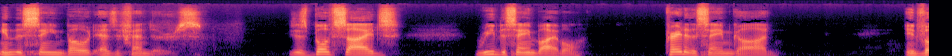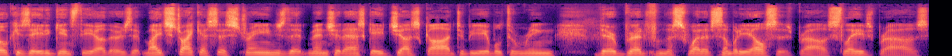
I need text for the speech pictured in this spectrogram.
in the same boat as offenders. He says both sides read the same Bible, pray to the same God, invoke his aid against the others. It might strike us as strange that men should ask a just God to be able to wring their bread from the sweat of somebody else's brows, slaves' brows.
